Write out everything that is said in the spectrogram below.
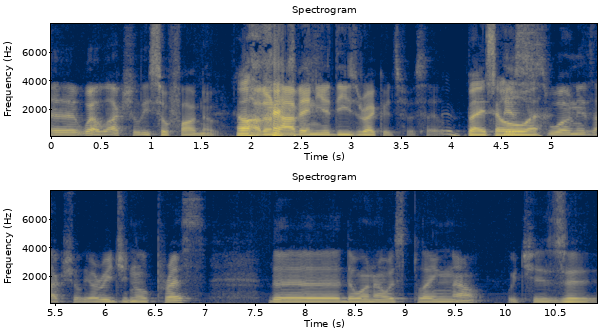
Uh, well, actually, so far, no. Oh. I don't have any of these records for sale. But all. Uh, This one is actually original press. The the one I was playing now, which is uh,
